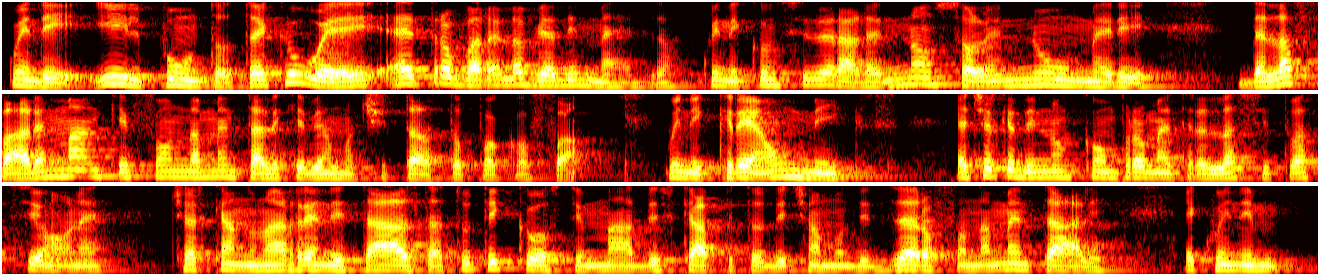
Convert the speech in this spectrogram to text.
Quindi il punto takeaway è trovare la via di mezzo, quindi considerare non solo i numeri dell'affare ma anche fondamentali che abbiamo citato poco fa. Quindi crea un mix e cerca di non compromettere la situazione cercando una rendita alta a tutti i costi ma a discapito diciamo di zero fondamentali e quindi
